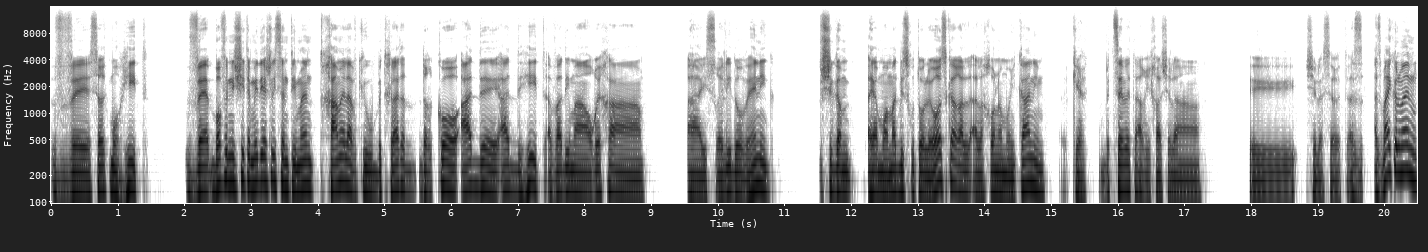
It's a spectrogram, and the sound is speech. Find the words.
וסרט כמו היט. ובאופן אישי תמיד יש לי סנטימנט חם אליו כי הוא בתחילת דרכו עד אה, עד היט עבד עם העורך הישראלי דוב הניג שגם היה מועמד בזכותו לאוסקר על, על אחרון המוהיקנים בצוות העריכה של, ה, של הסרט אז אז מייקל מן הוא,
